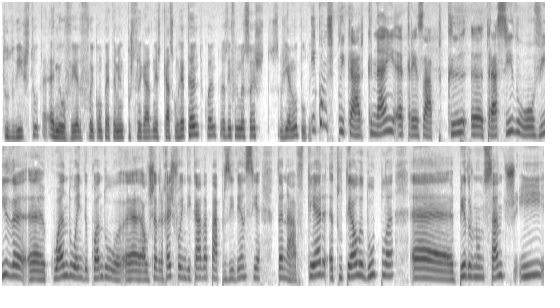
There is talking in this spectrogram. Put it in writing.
tudo isto, a meu ver, foi completamente postergado neste caso concreto, tanto quanto as informações vieram ao público. E como explicar que nem a CRESAP, que uh, terá sido ouvida uh, quando, quando uh, Alexandra Reis foi indicada para a presidência da nave, quer a tutela dupla Pedro Nuno Santos e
